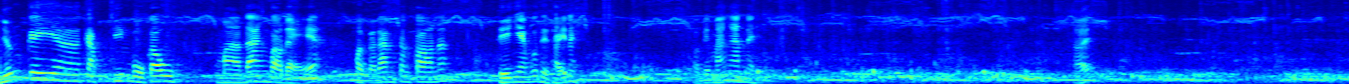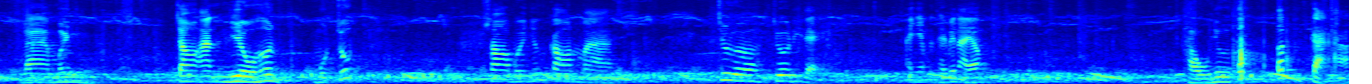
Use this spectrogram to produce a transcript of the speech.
Những cái à, cặp chim bồ câu mà đang vào đẻ hoặc là đang trong con á thì anh em có thể thấy này cái máng ăn này. Đấy. Là mình cho ăn nhiều hơn một chút so với những con mà chưa chưa đi đẻ. Anh em có thấy bên này không? Hầu như tất tất cả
